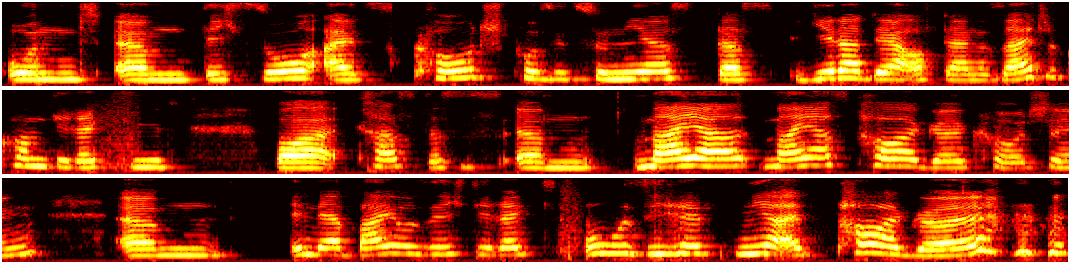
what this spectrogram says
und ähm, dich so als Coach positionierst, dass jeder, der auf deine Seite kommt, direkt sieht, boah, krass, das ist ähm, Maya, Mayas Power Girl Coaching. Ähm, in der Bio sehe ich direkt, oh, sie hilft mir als Power Girl.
